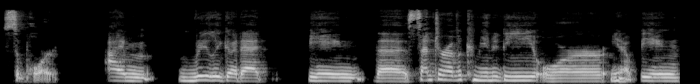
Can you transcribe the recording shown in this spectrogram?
support. I'm really good at being the center of a community or, you know, being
